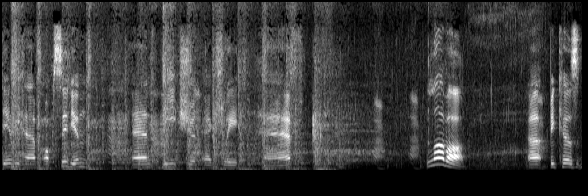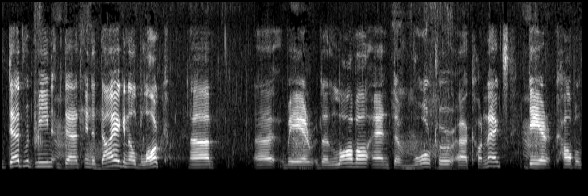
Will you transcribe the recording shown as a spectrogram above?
There we have obsidian and we should actually have lava. Uh, because that would mean that in the diagonal block uh, uh, where the lava and the water uh, connects there cobble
